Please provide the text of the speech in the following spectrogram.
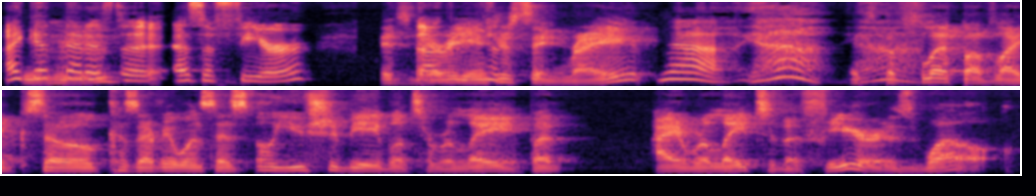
I get that as a as a fear. It's very because- interesting right Yeah, yeah, it's yeah. the flip of like so because everyone says oh you should be able to relate but i relate to the fear as well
